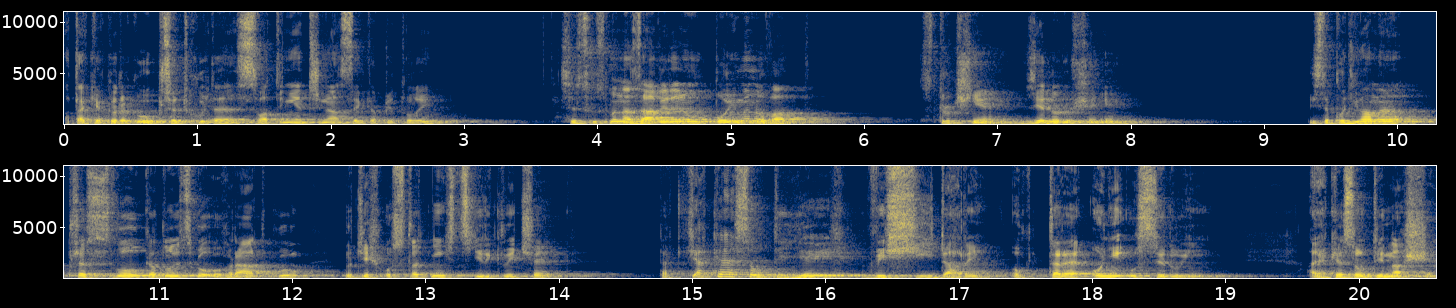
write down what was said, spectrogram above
A tak jako takovou předchuť té svatyně 13. kapitoly se zkusme na závěr jenom pojmenovat stručně, zjednodušeně. Když se podíváme přes svou katolickou ohrádku do těch ostatních církviček, tak jaké jsou ty jejich vyšší dary, o které oni usilují? A jaké jsou ty naše?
